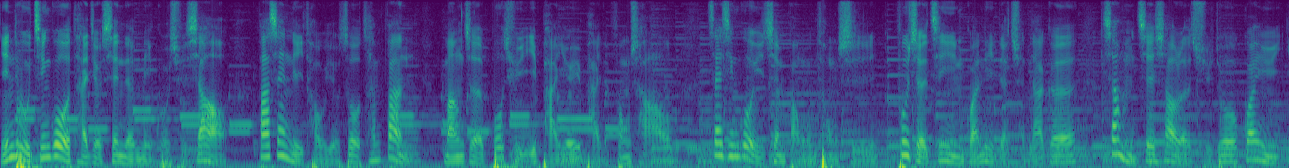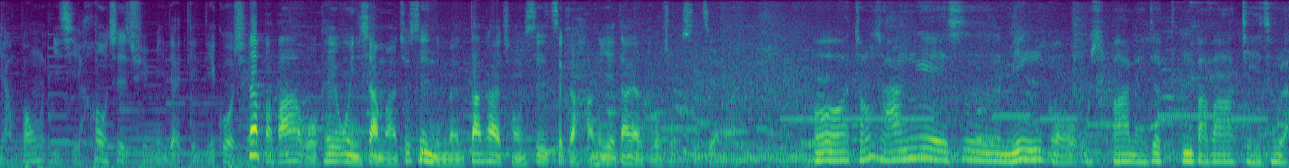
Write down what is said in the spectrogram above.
沿途经过台九线的美国学校，发现里头有座摊贩忙着剥取一排又一排的蜂巢。在经过一阵访问同时，负责经营管理的陈大哥向我们介绍了许多关于养蜂以及后置取蜜的点滴过程。那爸爸，我可以问一下吗？就是你们大概从事这个行业大概有多久时间呢？我从事行业是民国五十八年就跟爸爸接出来，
